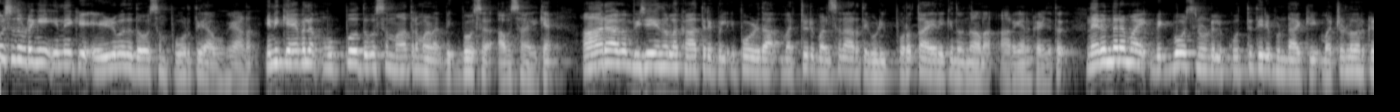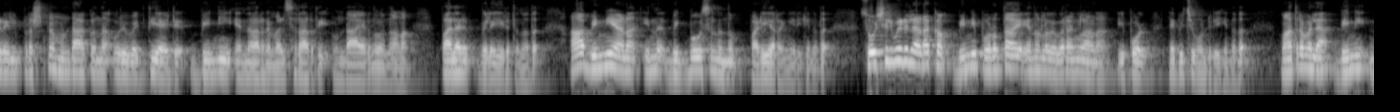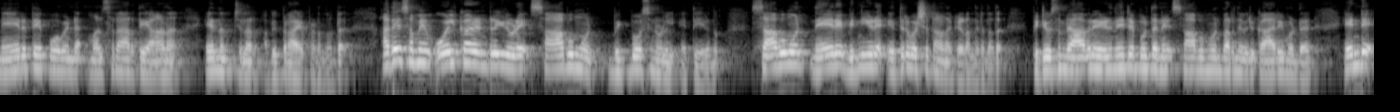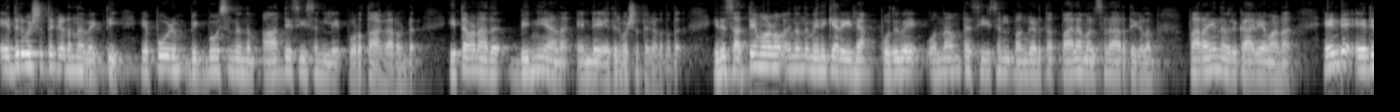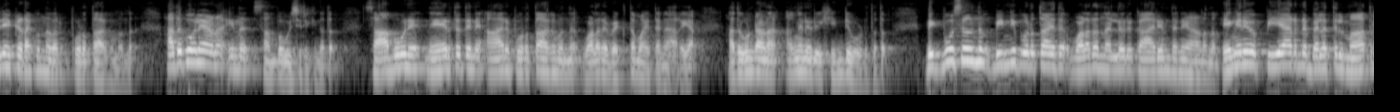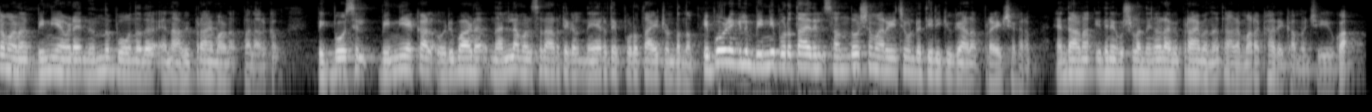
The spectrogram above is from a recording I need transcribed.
Boss തുടങ്ങി ഇന്നേക്ക് എഴുപത് ദിവസം പൂർത്തിയാവുകയാണ്. ഇനി കേവലം മുപ്പത് ദിവസം മാത്രമാണ് ബിഗ് ബോസ് അവസാനിക്കാൻ. ആരാകും വിജയ് എന്നുള്ള കാത്തിരിപ്പിൽ ഇപ്പോഴിതാ മറ്റൊരു മത്സരാർത്ഥി കൂടി പുറത്തായിരിക്കുന്നു എന്നാണ് അറിയാൻ കഴിഞ്ഞത്. നിരന്തരമായി ബിഗ് ബോസിനുള്ളിൽ കുത്തിത്തിരിപ്പുണ്ടാക്കി മറ്റുള്ളവർക്കിടയിൽ പ്രശ്നമുണ്ടാക്കുന്ന ഒരു വ്യക്തിയായിട്ട് ബിന്നി എന്ന് പറഞ്ഞ മത്സരാർത്ഥി ഉണ്ടായിരുന്നു എന്നാണ് പലരും വിലയിരുത്തുന്നത്. ആ ബിന്നിയാണ് ഇന്ന് ബിഗ് ബോസിൽ നിന്നും പടിയിറങ്ങിയിരിക്കുന്നത്. സോഷ്യൽ മീഡിയയിലടക്കം ബിന്നി പുറത്തായി എന്നുള്ള വിവരങ്ങളാണ് ഇപ്പോൾ ലഭിച്ചുകൊണ്ടിരിക്കുന്നത്. മാത്രമല്ല ബിന്നി നേരത്തെ പോവേണ്ട മത്സരാർത്ഥിയാണ് എന്നും ചിലർ അഭിപ്രായപ്പെടുന്നുണ്ട്. അതേസമയം ഓയിൽ കാർഡ് എൻട്രിയിലൂടെ സാബുമോൻ ബിഗ് ബോസിനുള്ളിൽ എത്തിയിരുന്നു. സാബുമോൻ നേരെ ബിന്നിയുടെ എതിർവശത്താണ് കിടന്നിരുന്നത്. പിറ്റേ ദിവസം രാവിലെ എഴുന്നേറ്റപ്പോൾ തന്നെ സാബുമോൻ പറഞ്ഞ ഒരു കാര്യമുണ്ട്. എന്റെ എതിർവശത്ത് കിടന്ന വ്യക്തി എപ്പോഴും ബിഗ് ബോസിൽ നിന്നും ആദ്യ സീസണിലെ പുറത്താകാറുണ്ട്. ഇത്തവണ അത് ബിന്നിയാണ് എന്റെ എതിർവശത്ത് കിടന്നത്. ഇത് സത്യമാണോ എന്നൊന്നും എനിക്കറിയില്ല. പൊതുവെ ഒന്നാമത്തെ സീസണിൽ പങ്കെടുത്ത പല മത്സരാർത്ഥികളും പറയുന്ന ഒരു കാര്യമാണ് എന്റെ എതിരെ കിടക്കുന്നവർ പുറത്താകുമെന്ന്. അതുപോലെയാണ് ഇന്ന് സംഭവിച്ചിരിക്കുന്നത്. സാബുവിന് നേരത്തെ തന്നെ ആര് പുറത്താകുമെന്ന് വളരെ വ്യക്തമായി തന്നെ അറിയാം. അതുകൊണ്ടാണ് അങ്ങനെ ഒരു ഹിന്റ് കൊടുത്തത്. ബിഗ് ബോസിൽ നിന്നും ബിന്നി പുറത്തായത് വളരെ നല്ലൊരു കാര്യം തന്നെയാണെന്നും എങ്ങനെയോ പി ആറിന്റെ ബലത്തിൽ മാത്രമാണ് ബിന്നി അവിടെ നിന്നു പോകുന്നത് എന്ന അഭിപ്രായമാണ് പലർക്കും. ബിഗ് ബോസിൽ ബിന്നിയേക്കാൾ ഒരുപാട് നല്ല മത്സരാർത്ഥികൾ നേരത്തെ പുറത്തായിട്ടുണ്ടെന്നും ഇപ്പോഴെങ്കിലും ബിന്നി പുറത്തായതിൽ സന്തോഷം അറിയിച്ചുകൊണ്ട് എത്തിയിരിക്കുകയാണ് പ്രേക്ഷകർ. എന്താണ് ഇതിനെക്കുറിച്ചുള്ള നിങ്ങളുടെ അഭിപ്രായമെന്ന് താഴെ മറക്കാതെ കമന്റ് ചെയ്യുക.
